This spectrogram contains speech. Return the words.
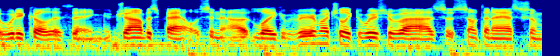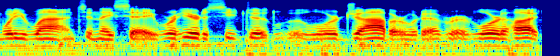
uh, what do you call that thing? Jabba's palace, and uh, like very much like the Wizard of Oz, something asks them, "What do you want?" and they say, "We're here to see Lord Jabba or whatever, Lord Hutt."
